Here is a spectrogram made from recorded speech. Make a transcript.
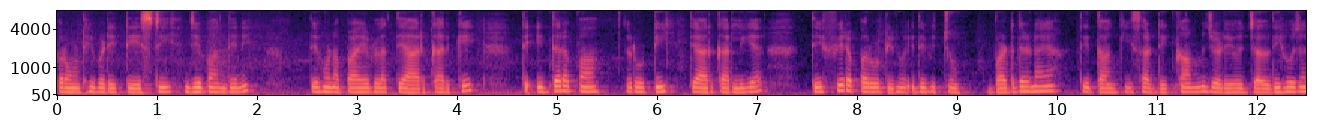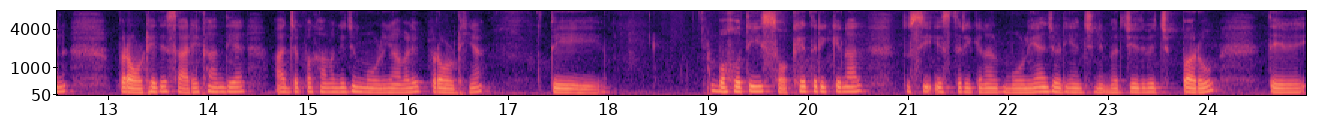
ਪਰੌਂਠੇ ਬੜੇ ਟੇਸਟੀ ਜੇ ਬਣਦੇ ਨੇ। ਤੇ ਹੁਣ ਆਪਾਂ ਇਹ ਵਾਲਾ ਤਿਆਰ ਕਰਕੇ ਤੇ ਇੱਧਰ ਆਪਾਂ ਰੋਟੀ ਤਿਆਰ ਕਰ ਲਈ ਹੈ ਤੇ ਫਿਰ ਆਪਾਂ ਰੋਟੀ ਨੂੰ ਇਹਦੇ ਵਿੱਚੋਂ ਵੱਢ ਦੇਣਾ ਆ ਤੇ ਤਾਂ ਕਿ ਸਾਡੇ ਕੰਮ ਜਿਹੜੇ ਉਹ ਜਲਦੀ ਹੋ ਜਾਣ। ਪਰੌਂਠੇ ਤੇ ਸਾਰੇ ਖਾਂਦੇ ਆ। ਅੱਜ ਆਪਾਂ ਖਾਵਾਂਗੇ ਜੀ ਮੂਲੀਆਂ ਵਾਲੇ ਪਰੌਂਠੀਆਂ। ਤੇ ਬਹੁਤ ਹੀ ਸੌਖੇ ਤਰੀਕੇ ਨਾਲ ਤੁਸੀਂ ਇਸ ਤਰੀਕੇ ਨਾਲ ਮੂਲੀਆਂ ਜਿਹੜੀਆਂ ਜਿੰਨੀ ਮਰਜ਼ੀ ਦੇ ਵਿੱਚ ਭਰੋ। ਤੇ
